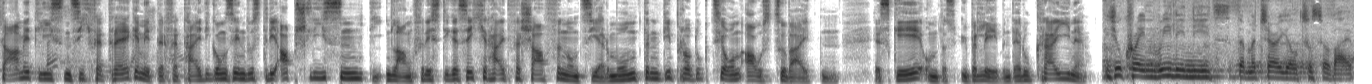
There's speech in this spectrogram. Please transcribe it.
Damit ließen sich Verträge mit der Verteidigungsindustrie abschließen, die langfristige Sicherheit verschaffen und sie ermuntern, die Produktion auszuweiten. Es gehe um das Überleben der Ukraine. Ukraine really needs the material to survive.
